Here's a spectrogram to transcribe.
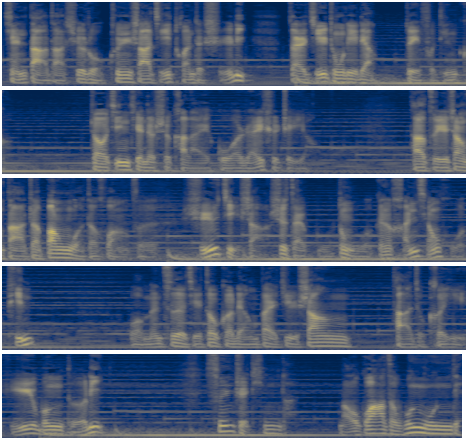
先大大削弱坤沙集团的实力，再集中力量对付丁哥。照今天的事看来，果然是这样。他嘴上打着帮我的幌子，实际上是在鼓动我跟韩强火拼。我们自己斗个两败俱伤，他就可以渔翁得利。孙志听了，脑瓜子嗡嗡的，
